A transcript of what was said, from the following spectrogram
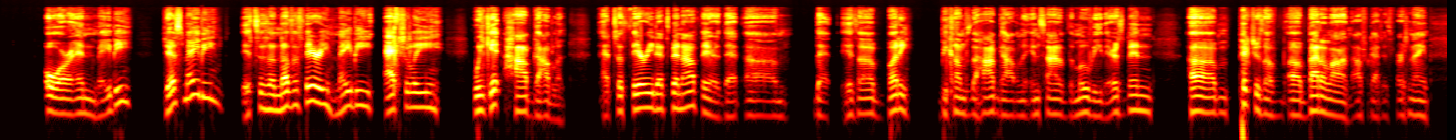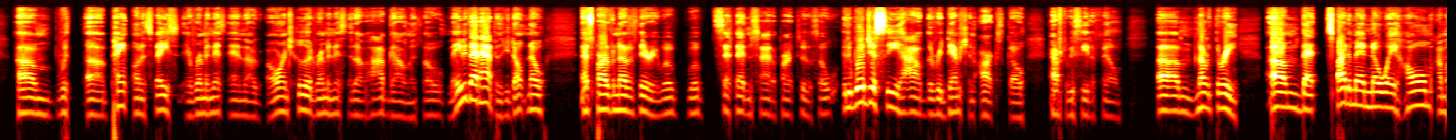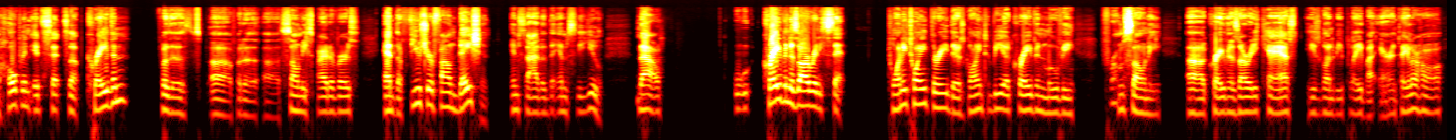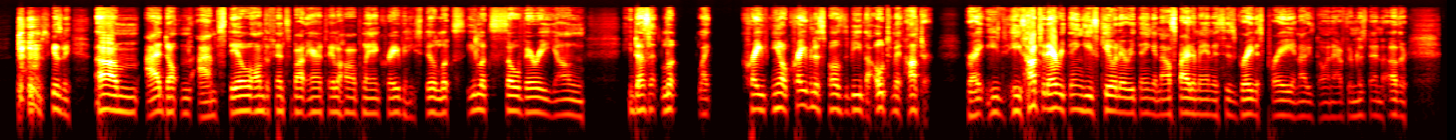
or and maybe just maybe this is another theory. Maybe actually we get Hobgoblin. That's a theory that's been out there that um that his uh buddy becomes the Hobgoblin inside of the movie. There's been um pictures of uh I forgot his first name, um with uh paint on his face, reminiscent and an orange hood reminiscent of Hobgoblin. So maybe that happens. You don't know that's part of another theory. We'll we'll set that inside of part two. So we'll just see how the redemption arcs go after we see the film. Um, number three, um, that Spider-Man No Way Home. I'm hoping it sets up Kraven for the uh for the uh, Sony Spider Verse and the Future Foundation inside of the MCU. Now, Kraven is already set. 2023. There's going to be a Kraven movie from Sony. Uh, Kraven is already cast. He's going to be played by Aaron Taylor Hall. excuse me. Um, I don't. I'm still on the fence about Aaron Taylor Hall playing Kraven. He still looks. He looks so very young. He doesn't look like Kraven. You know, Kraven is supposed to be the ultimate hunter, right? He he's hunted everything. He's killed everything, and now Spider Man is his greatest prey, and now he's going after him. This and the other.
